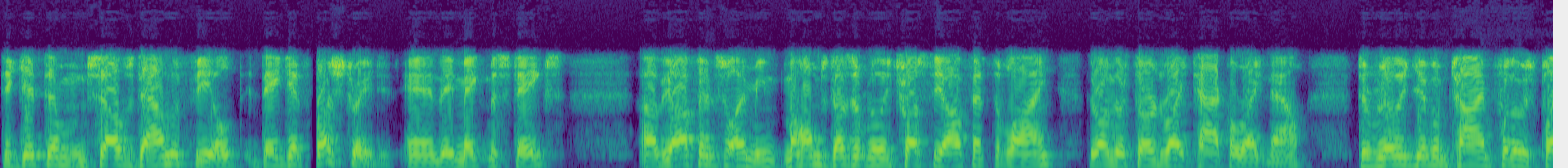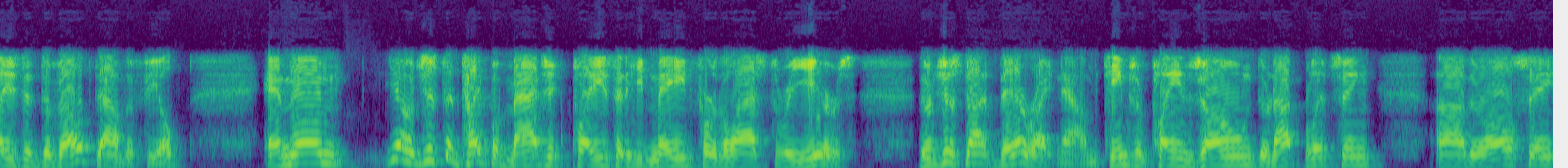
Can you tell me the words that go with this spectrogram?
to get themselves down the field, they get frustrated and they make mistakes. Uh, the offense, I mean, Mahomes doesn't really trust the offensive line. They're on their third right tackle right now to really give them time for those plays to develop down the field. And then, you know, just the type of magic plays that he made for the last three years they're just not there right now. I mean, teams are playing zone. They're not blitzing. Uh, they're all say,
